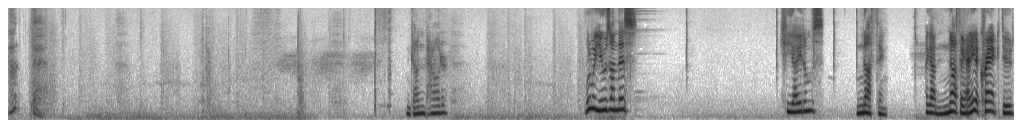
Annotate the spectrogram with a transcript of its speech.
Gunpowder. What do we use on this? Key items? Nothing. I got nothing. I need a crank, dude.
